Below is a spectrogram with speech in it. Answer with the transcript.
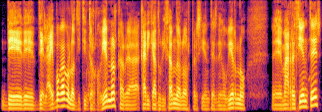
de, de, la época con los distintos gobiernos, caricaturizando a los presidentes de gobierno eh, más recientes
